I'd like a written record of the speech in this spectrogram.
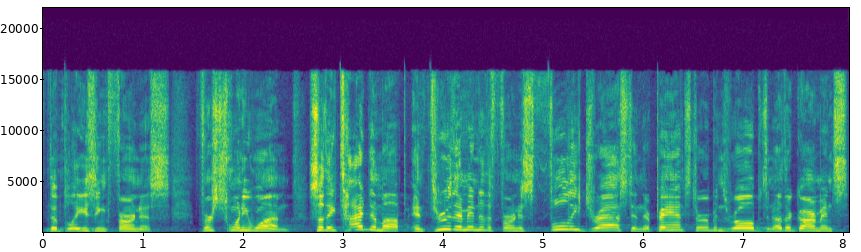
the blazing furnace. Verse 21. So they tied them up and threw them into the furnace, fully dressed in their pants, turbans, robes, and other garments.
